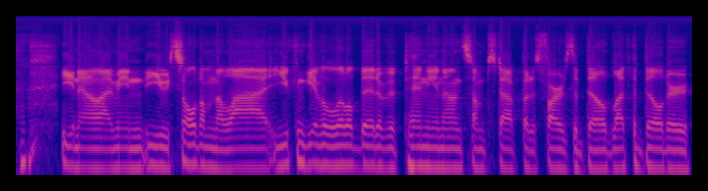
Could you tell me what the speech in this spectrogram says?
you know, I mean, you sold them a lot. You can give a little bit of opinion on some stuff, but as far as the build, let the builder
